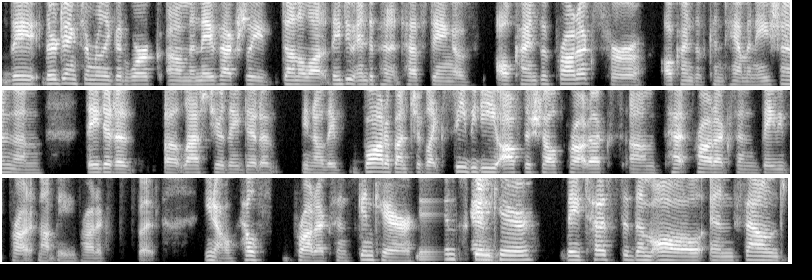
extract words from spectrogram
they they're doing some really good work um, and they've actually done a lot. They do independent testing of all kinds of products for all kinds of contamination and they did a uh, last year they did a you know they bought a bunch of like CBD off the shelf products, um, pet products and baby product not baby products but you know health products and skincare and skincare. And they tested them all and found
